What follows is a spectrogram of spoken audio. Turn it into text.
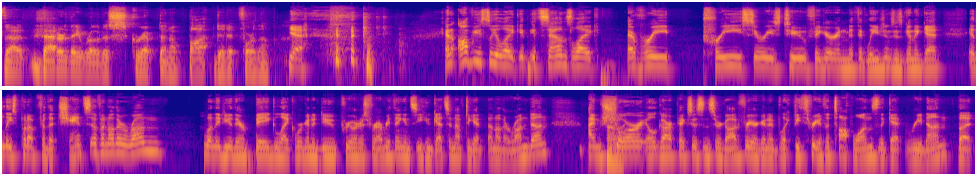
that that or they wrote a script and a bot did it for them. yeah. and obviously, like, it, it sounds like every pre Series 2 figure in Mythic Legions is going to get at least put up for the chance of another run when they do their big, like, we're going to do pre orders for everything and see who gets enough to get another run done. I'm oh. sure Ilgar, Pixxus, and Sir Godfrey are going to like be three of the top ones that get redone, but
